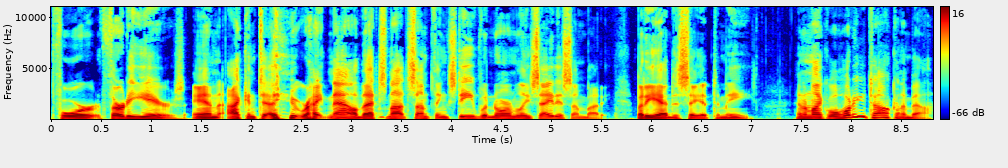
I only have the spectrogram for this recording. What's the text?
for 30 years, and I can tell you right now that's not something Steve would normally say to somebody, but he had to say it to me. And I'm like, well, what are you talking about?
